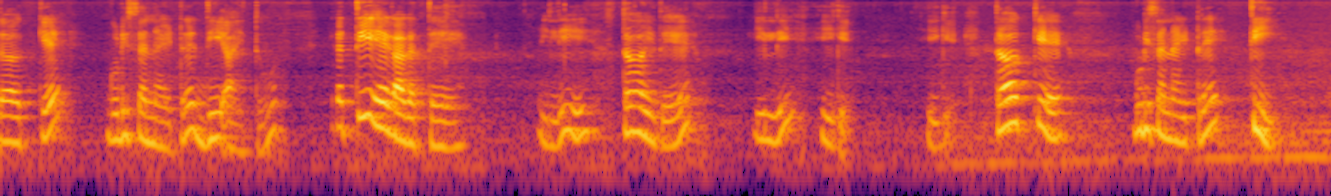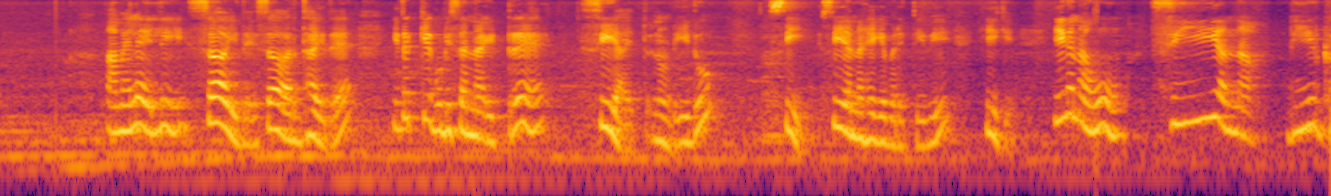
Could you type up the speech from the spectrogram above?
ದಕ್ಕೆ ಗುಡಿಸನ್ನು ಇಟ್ಟರೆ ದಿ ಆಯಿತು. ಈಗ ತಿ ಹೇಗಾಗತ್ತೆ? ಇಲ್ಲಿ ತ ಇದೆ, ಇಲ್ಲಿ ಹೀಗೆ. ಹೀಗೆ ತಕ್ಕೆ ಗುಡಿಸನ್ನು ಇಟ್ಟರೆ ತಿ. ಆಮೇಲೆ ಇಲ್ಲಿ ಸ ಇದೆ, ಸ ಅರ್ಧ ಇದೆ. ಇದಕ್ಕೆ ಗುಡಿಸನ್ನು ಇಟ್ಟರೆ ಸಿ ಆಯಿತು. ನೋಡಿ, ಇದು ಸಿ. ಸಿಯನ್ನು ಹೇಗೆ ಬರಿತೀವಿ? ಹೀಗೆ. ಈಗ ನಾವು ಸಿ ಅನ್ನು ದೀರ್ಘ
